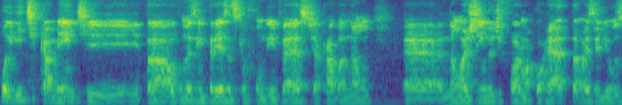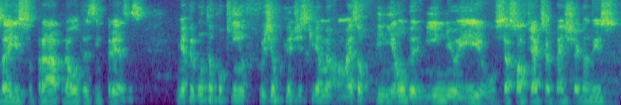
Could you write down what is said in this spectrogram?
politicamente e tá algumas empresas que o fundo investe acaba não é, não agindo de forma correta, mas ele usa isso para outras empresas. Minha pergunta é um pouquinho, fugir um pouquinho disso, queria mais a opinião do Hermínio e se a Soft Expert está enxergando isso.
